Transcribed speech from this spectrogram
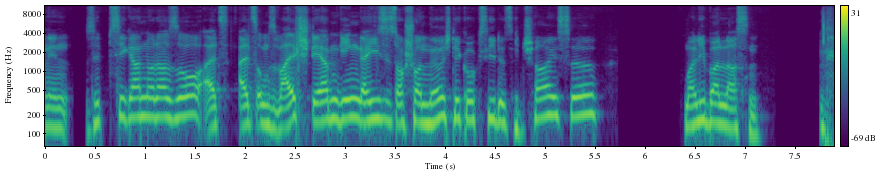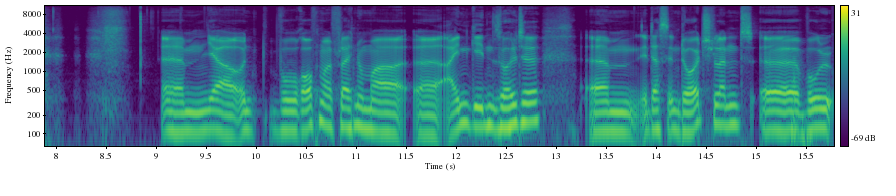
wir in den 70ern oder so, als, als ums Waldsterben ging, da hieß es auch schon, ne, Stickoxide sind scheiße. Mal lieber lassen. Ähm, ja, und worauf man vielleicht nochmal äh, eingehen sollte, ähm, dass in Deutschland äh, wohl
